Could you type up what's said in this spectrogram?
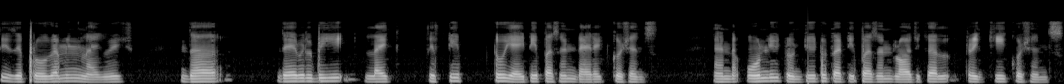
is a programming language, the there will be like 50 to 80% direct questions and only 20 to 30% logical tricky questions.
